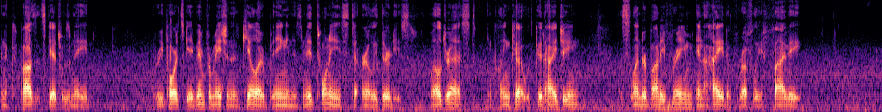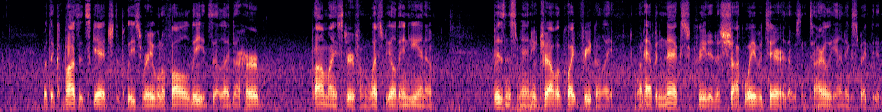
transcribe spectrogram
and a composite sketch was made. The reports gave information of the killer being in his mid 20s to early 30s, well dressed and clean cut with good hygiene, a slender body frame, and a height of roughly 5'8. With the composite sketch, the police were able to follow leads that led to Herb Baumeister from Westfield, Indiana, businessman who traveled quite frequently. What happened next created a shockwave of terror that was entirely unexpected.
